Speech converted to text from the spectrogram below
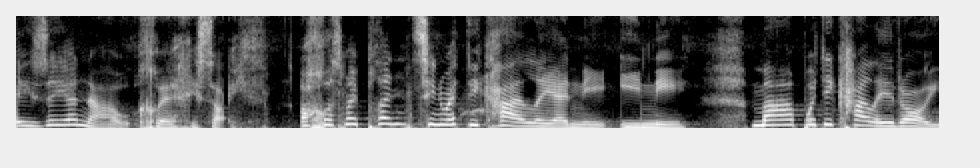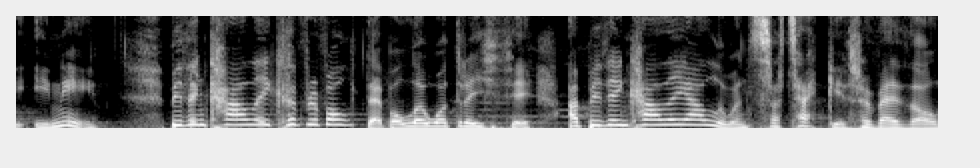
Eisea 9, 6 i 7. Achos mae plentyn wedi cael ei enni i ni. Mab wedi cael ei roi i ni Bydd yn cael ei cyfrifoldeb o lywodraethu a bydd yn cael ei alw yn strategydd rhyfeddol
